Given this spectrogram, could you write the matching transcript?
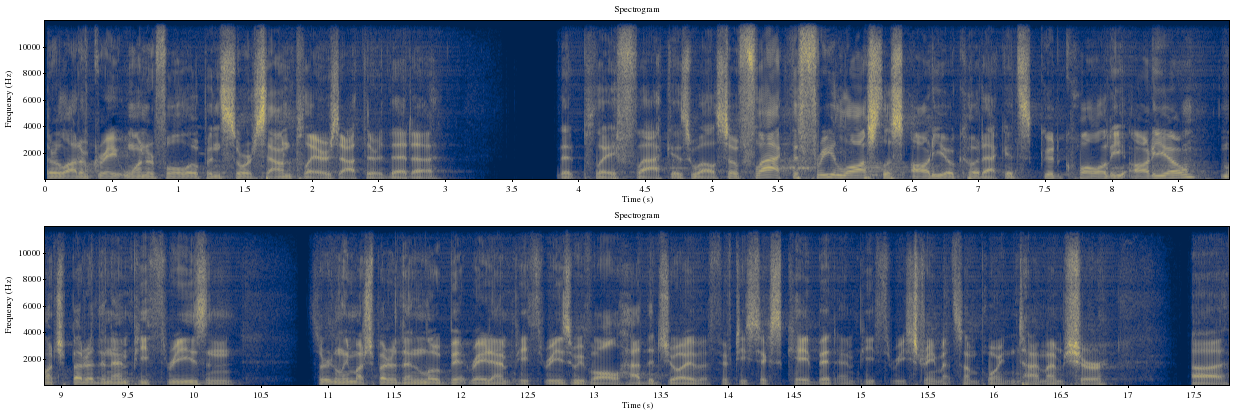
there are a lot of great, wonderful open source sound players out there that, uh, that play FLAC as well. So FLAC, the free lossless audio codec, it's good quality audio, much better than MP3s, and Certainly much better than low bitrate MP3s. We've all had the joy of a 56K bit MP3 stream at some point in time, I'm sure. Uh,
